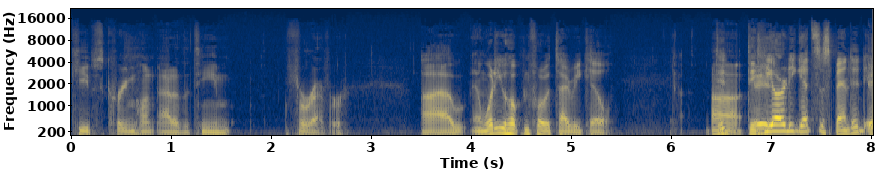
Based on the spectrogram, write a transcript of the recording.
keeps Kareem Hunt out of the team forever. Uh, and what are you hoping for with Tyreek Hill? Did, Uh, did it- he already get suspended? Eight,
